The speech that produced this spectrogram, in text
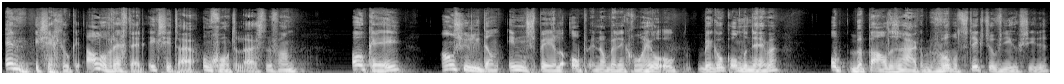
En ik zeg je ook in alle oprechtheid, ik zit daar om gewoon te luisteren van... oké, als jullie dan inspelen op, en dan ben ik gewoon heel ook, ben ik ook ondernemer... op bepaalde zaken, bijvoorbeeld stikstofdioxide...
